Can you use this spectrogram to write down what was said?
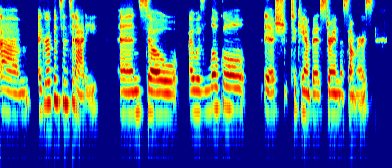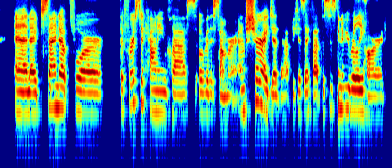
um, I grew up in Cincinnati, and so I was local ish to campus during the summers. And I signed up for the first accounting class over the summer. And I'm sure I did that because I thought this is going to be really hard.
